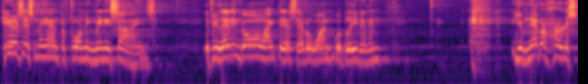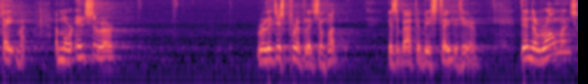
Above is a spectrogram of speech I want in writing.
Here's this man performing many signs. If you let him go on like this, everyone will believe in him. You've never heard a statement of more insular religious privilege than what is about to be stated here. Then the Romans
